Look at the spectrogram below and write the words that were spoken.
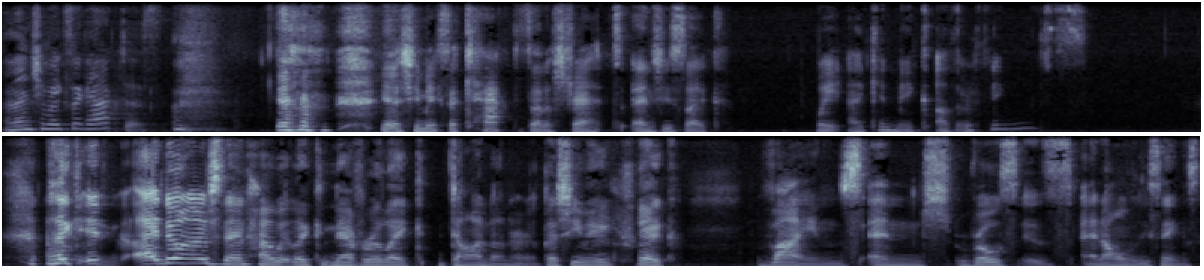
And then she makes a cactus. yeah, she makes a cactus out of straps, and she's like, "Wait, I can make other things." Like it, I don't understand how it like never like dawned on her because she makes like vines and roses and all of these things,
